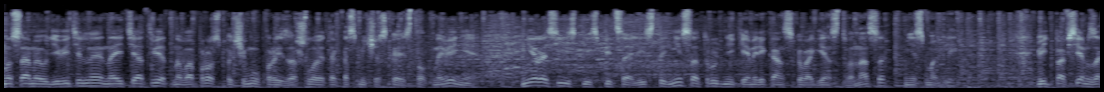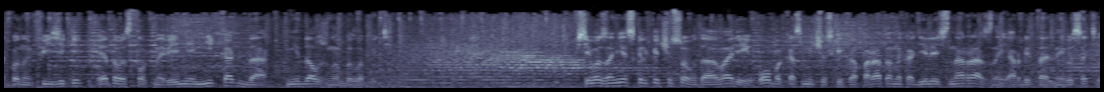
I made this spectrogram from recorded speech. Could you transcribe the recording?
Но самое удивительное – найти ответ на вопрос, почему произошло это космическое столкновение, ни российские специалисты, ни сотрудники американского агентства НАСА не смогли. Ведь по всем законам физики этого столкновения никогда не должно было быть. Всего за несколько часов до аварии оба космических аппарата находились на разной орбитальной высоте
